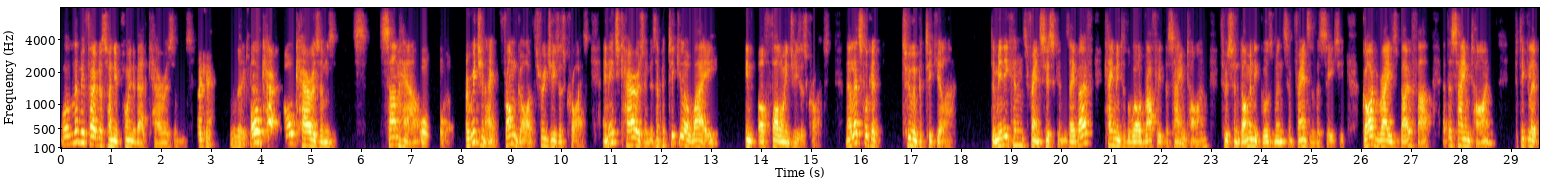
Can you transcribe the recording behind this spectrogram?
Well, let me focus on your point about charisms. Okay, we'll go to charisms. All, char- all charisms somehow or originate from God through Jesus Christ. And each charism is a particular way in, of following Jesus Christ. Now, let's look at two in particular Dominicans, Franciscans. They both came into the world roughly at the same time through St. Dominic Guzman, St. Francis of Assisi. God raised both up at the same time, particular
